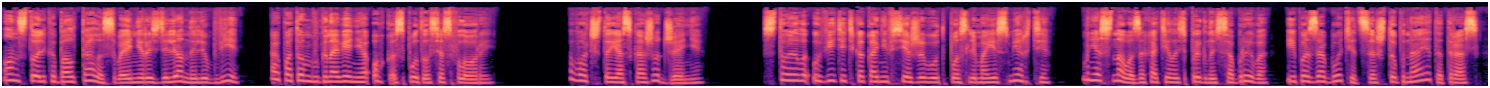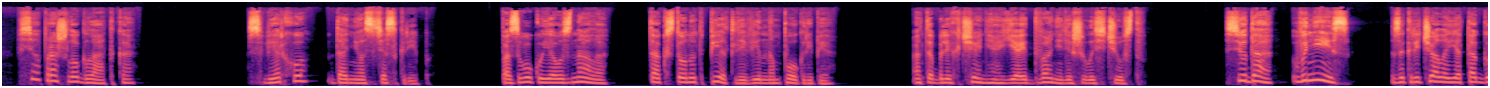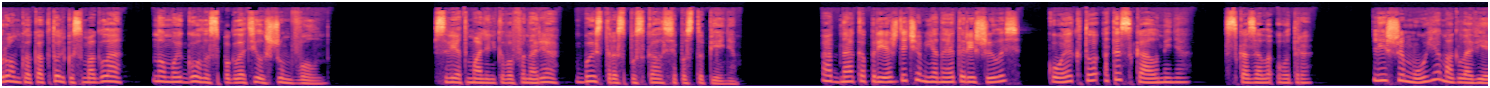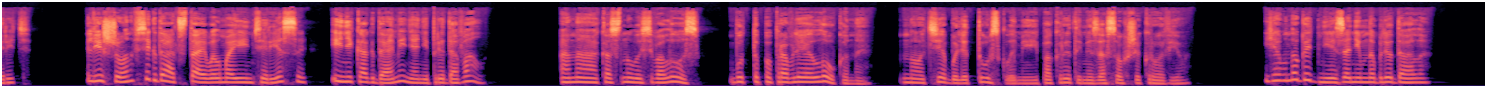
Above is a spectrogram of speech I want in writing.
Он столько болтал о своей неразделенной любви, а потом в мгновение ока спутался с Флорой. Вот что я скажу Дженни. Стоило увидеть, как они все живут после моей смерти, мне снова захотелось прыгнуть с обрыва и позаботиться, чтобы на этот раз все прошло гладко. Сверху донесся скрип. По звуку я узнала, так стонут петли в винном погребе. От облегчения я едва не лишилась чувств. «Сюда! Вниз!» — закричала я так громко, как только смогла, но мой голос поглотил шум волн. Свет маленького фонаря быстро спускался по ступеням. «Однако прежде чем я на это решилась, кое-кто отыскал меня», — сказала Одра. «Лишь ему я могла верить. Лишь он всегда отстаивал мои интересы и никогда меня не предавал». Она коснулась волос, будто поправляя локоны, но те были тусклыми и покрытыми засохшей кровью. Я много дней за ним наблюдала.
